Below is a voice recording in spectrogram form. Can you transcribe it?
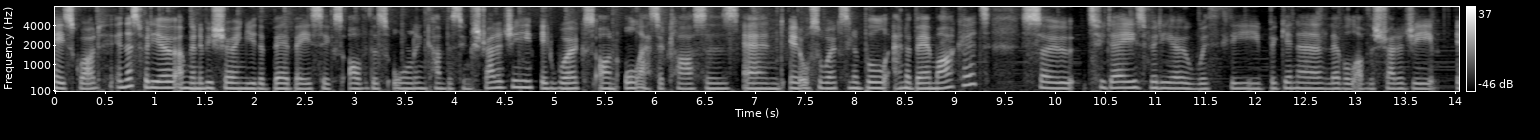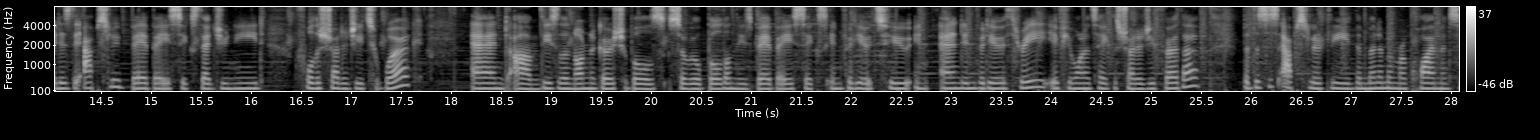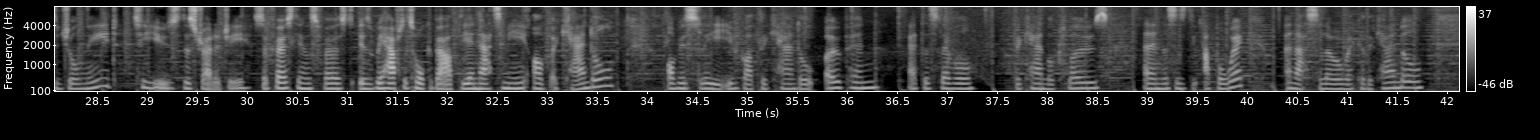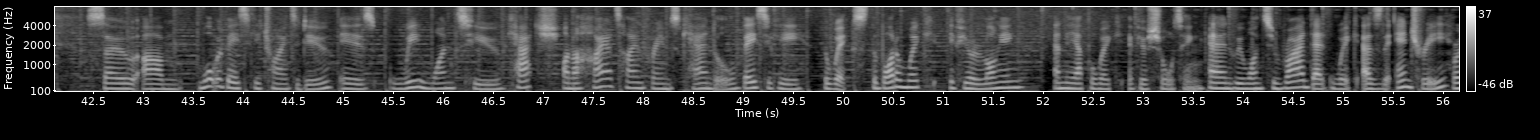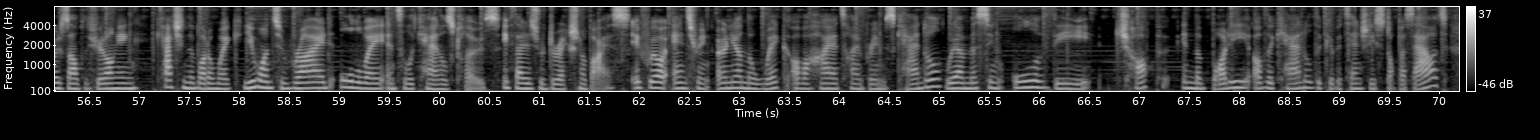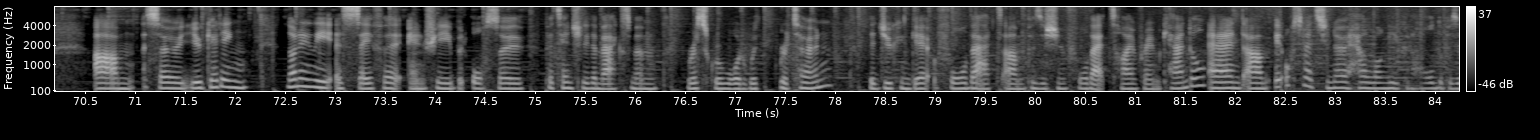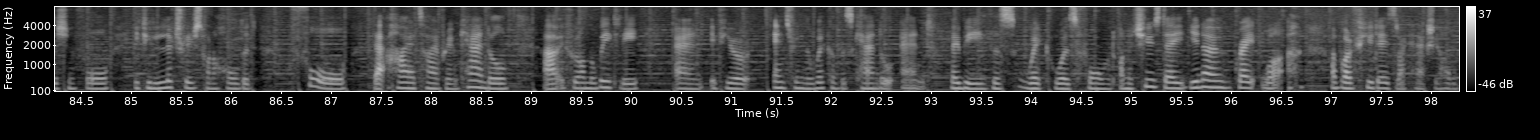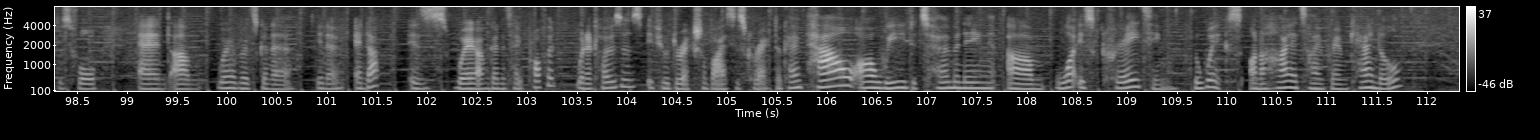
Hey squad, in this video I'm going to be showing you the bare basics of this all-encompassing strategy. It works on all asset classes and it also works in a bull and a bear market. So today's video with the beginner level of the strategy, it is the absolute bare basics that you need for the strategy to work and um, these are the non-negotiables so we'll build on these bare basics in video 2 in, and in video 3 if you want to take the strategy further. But this is absolutely the minimum requirements that you'll need to use the strategy. So first things first is we have to talk about the anatomy of a candle. Obviously you've got the candle open at this level the candle close and then this is the upper wick and that's the lower wick of the candle so um, what we're basically trying to do is we want to catch on a higher time frames candle, basically the wicks, the bottom wick if you're longing and the upper wick if you're shorting. And we want to ride that wick as the entry. For example, if you're longing, catching the bottom wick, you want to ride all the way until the candles close, if that is your directional bias. If we are entering only on the wick of a higher time frames candle, we are missing all of the chop in the body of the candle that could potentially stop us out. Um, so you're getting not only a safer entry, but also potentially the maximum risk reward with return that you can get for that um, position for that time frame candle. And um, it also lets you know how long you can hold the position for if you literally just want to hold it for that higher time frame candle. Uh, if we're on the weekly, and if you're entering the wick of this candle and maybe this wick was formed on a Tuesday, you know, great, well, I've got a few days that I can actually hold this for and um, wherever it's gonna you know end up is where I'm gonna take profit when it closes if your directional bias is correct okay? How are we determining um, what is creating the wicks on a higher time frame candle?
